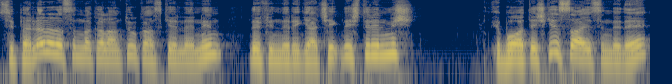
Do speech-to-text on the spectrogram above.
siperler arasında kalan Türk askerlerinin definleri gerçekleştirilmiş ve bu ateşkes sayesinde de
